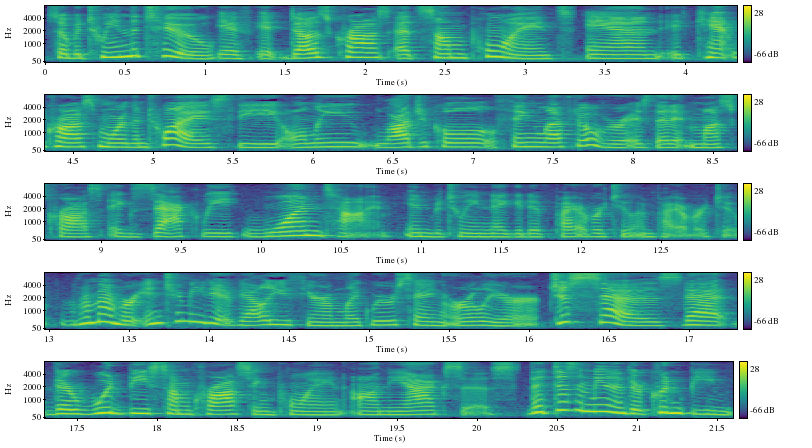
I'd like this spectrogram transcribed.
So between the two, if it does cross at some point and it can't cross more than twice, the only logical thing left over is that it must cross exactly one time in between negative pi over 2 and pi over 2. Remember, intermediate value theorem, like we were saying earlier, just says that there would be some crossing point on the axis. That doesn't mean that there couldn't be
